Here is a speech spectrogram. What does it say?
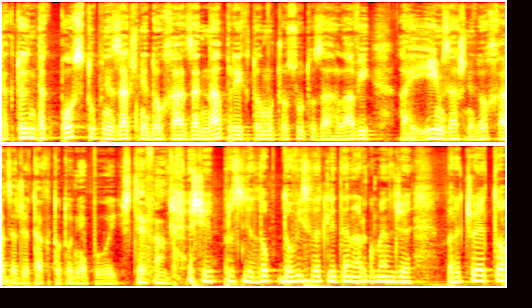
tak to im tak postupne začne dochádzať napriek tomu, čo sú to za hlavy, aj im začne dochádzať, že tak toto nepôjde. Štefan. Ešte prosím, do, dovysvetli ten argument, že prečo je to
